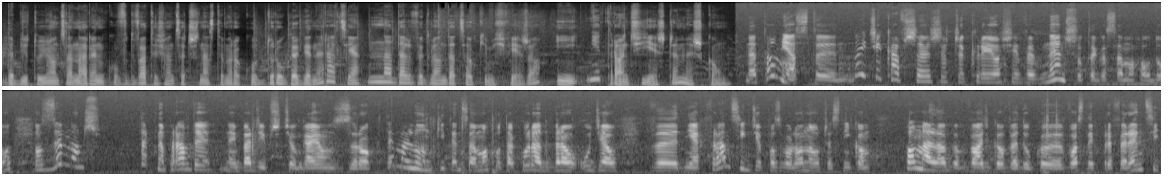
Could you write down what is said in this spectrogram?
Debiutująca na rynku w 2013 roku druga generacja nadal wygląda całkiem świeżo i nie trąci jeszcze myszką. Natomiast y, najciekawsze rzeczy kryją się we wnętrzu tego samochodu, bo z zewnątrz tak naprawdę najbardziej przyciągają wzrok te malunki. Ten samochód akurat brał udział w Dniach Francji, gdzie pozwolono uczestnikom pomalować go według y, własnych preferencji,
